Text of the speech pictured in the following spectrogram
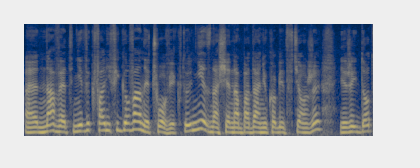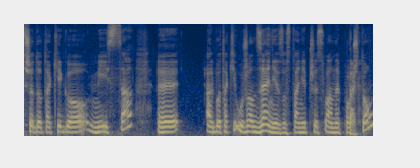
e, nawet niewykwalifikowany człowiek, który nie zna się na badaniu kobiet w ciąży, jeżeli dotrze do takiego miejsca, e, albo takie urządzenie zostanie przysłane pocztą,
